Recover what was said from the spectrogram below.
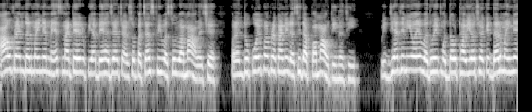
આ ઉપરાંત દર મહિને મેસ માટે રૂપિયા બે હજાર ચારસો પચાસ ફી વસૂલવામાં આવે છે, પરંતુ કોઈ પણ પ્રકારની રસીદ આપવામાં આવતી નથી. વિદ્યાર્થિનીઓએ વધુ એક મુદ્દો ઉઠાવ્યો છે કે દર મહિને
